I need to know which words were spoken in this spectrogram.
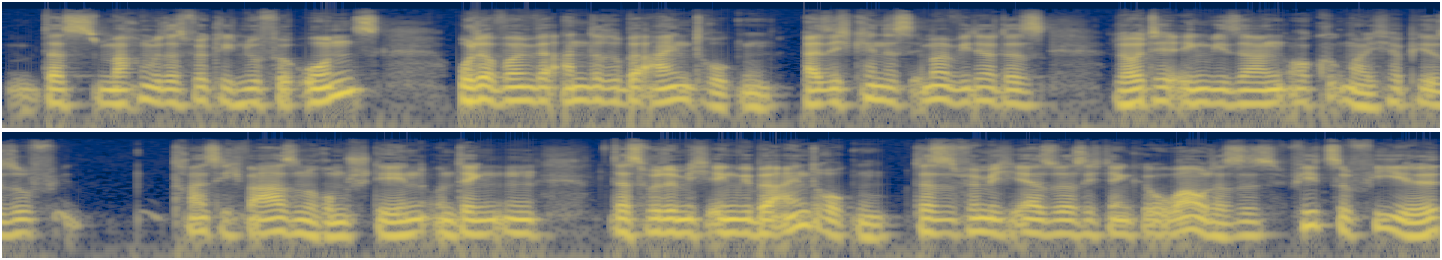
das machen wir das wirklich nur für uns oder wollen wir andere beeindrucken? Also ich kenne das immer wieder, dass Leute irgendwie sagen, oh guck mal, ich habe hier so viel, 30 Vasen rumstehen und denken, das würde mich irgendwie beeindrucken. Das ist für mich eher so, dass ich denke, wow, das ist viel zu viel.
